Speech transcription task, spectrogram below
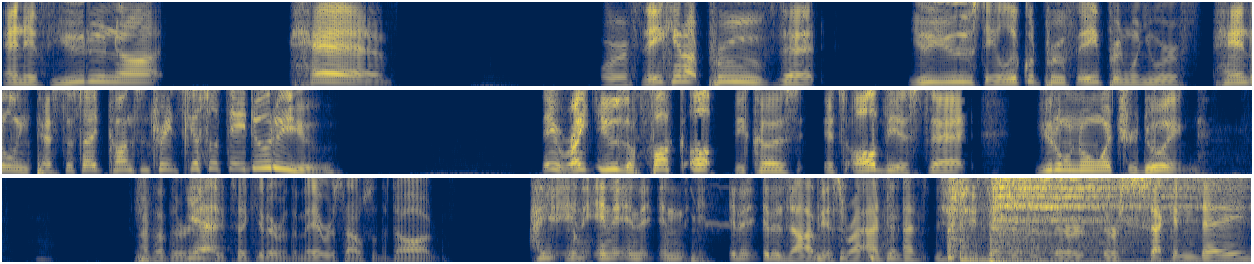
and if you do not have, or if they cannot prove that you used a liquid proof apron when you were f- handling pesticide concentrates, guess what they do to you? They write you the fuck up because it's obvious that you don't know what you're doing. I thought they were Yeah. going to say take it over to the neighbor's house with the dog. I, in, in, in, in, it, it is obvious, right? I, I, she said this is their, their second day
